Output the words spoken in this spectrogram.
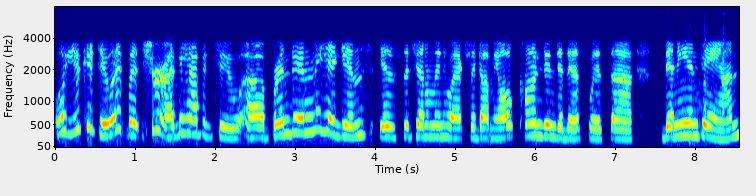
Well, you could do it, but sure, I'd be happy to. Uh, Brendan Higgins is the gentleman who actually got me all conned into this with uh, Benny and Dan.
